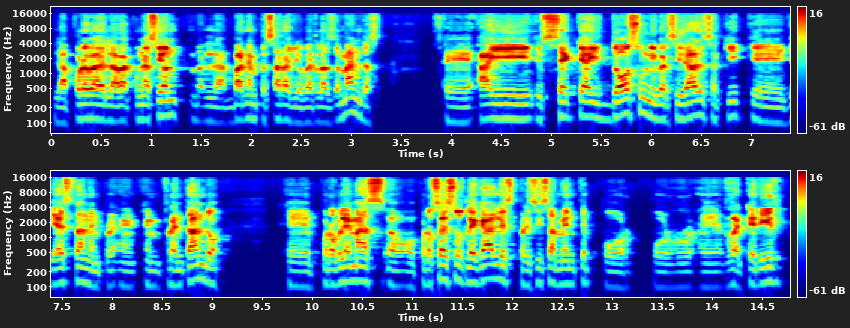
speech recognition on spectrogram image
la prueba de la vacunación, van a empezar a llover las demandas. Eh, hay, sé que hay dos universidades aquí que ya están enfrentando eh, problemas o procesos legales precisamente por, por requerir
